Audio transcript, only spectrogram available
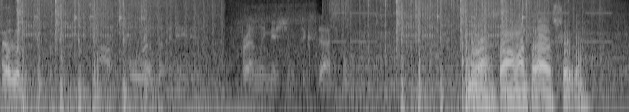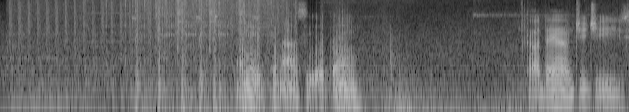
That was a- Op four. Friendly mission successful. I knew I saw him. I thought I was tripping. I mean, cannot see a thing. God damn. GG's.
